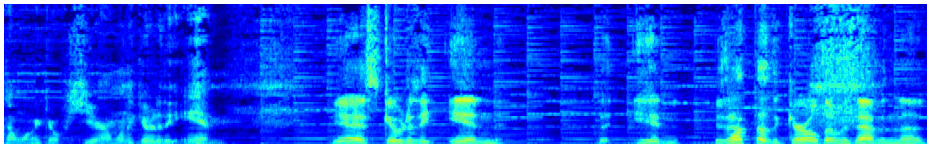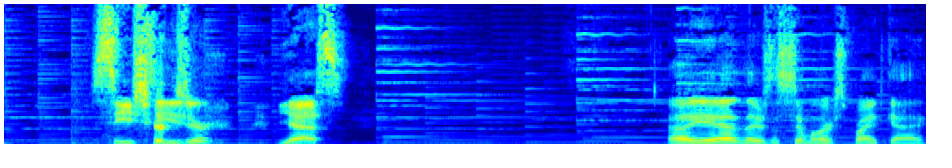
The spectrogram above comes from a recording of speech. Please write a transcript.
I don't want to go here. I want to go to the inn. yes, go to the inn. The inn. Is that the, girl that was having the Seizure. seizure? yes. Oh yeah, there's a similar sprite guy.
